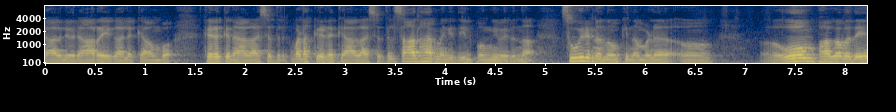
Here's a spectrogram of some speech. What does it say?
രാവിലെ ഒരു ആറേ കാലൊക്കെ ആകുമ്പോൾ കിഴക്കൻ ആകാശത്തിൽ വടക്ക് കിഴക്കൻ ആകാശത്തിൽ സാധാരണഗതിയിൽ പൊങ്ങി വരുന്ന സൂര്യനെ നോക്കി നമ്മൾ ഓം ഭഗവതേ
